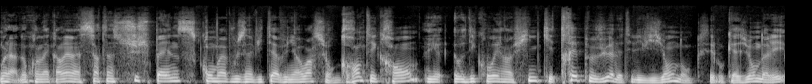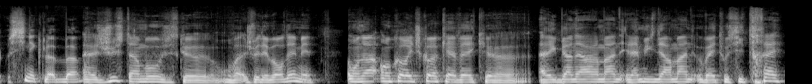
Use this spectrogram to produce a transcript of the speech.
Voilà, donc on a quand même un certain suspense qu'on va vous inviter à venir voir sur grand écran et découvrir un film qui est très peu vu à la télévision, donc c'est l'occasion d'aller au ciné-club. Euh, juste un mot, parce que on va, je vais déborder, mais on a encore Hitchcock avec euh, avec Bernard Herrmann et la musique d'Herrmann va être aussi très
